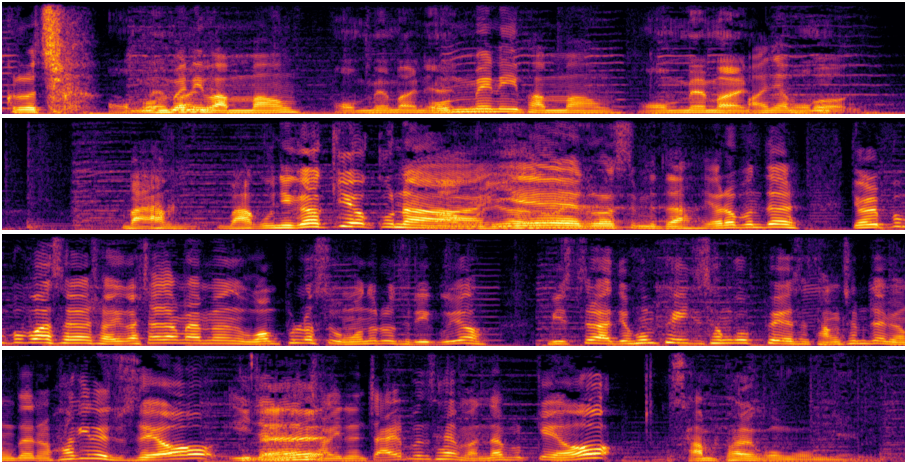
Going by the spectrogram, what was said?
그렇죠. 온맨이 반마음. 온매만이. 온맨이 반마음. 온매만. 아니야, 뭐. 막, 마구니가 끼었구나. 마구니가, 예, 예. 그렇습니다. 여러분들, 10분 뽑아서요, 저희가 짜장라면 원 플러스 원으로 드리고요. 미스터 라디오 홈페이지 선곡표에서 당첨자 명단을 확인해 주세요. 이제는 네. 저희는 짧은 사연 만나볼게요. 3800님.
